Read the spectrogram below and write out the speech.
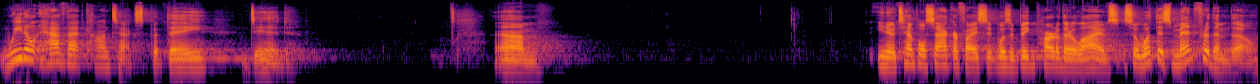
We don't have that context, but they did. Um, you know, temple sacrifice, it was a big part of their lives. So, what this meant for them, though,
